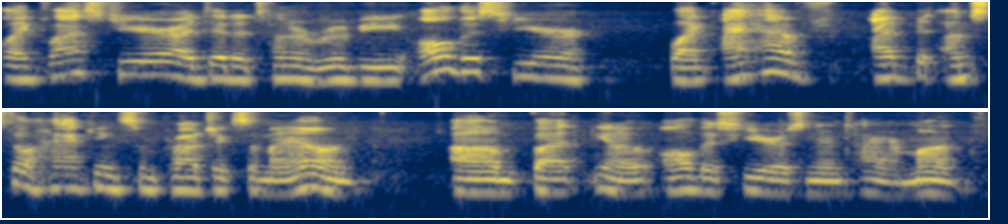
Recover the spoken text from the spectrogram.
like last year, I did a ton of Ruby. All this year, like I have i am still hacking some projects of my own, um, but you know, all this year is an entire month.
